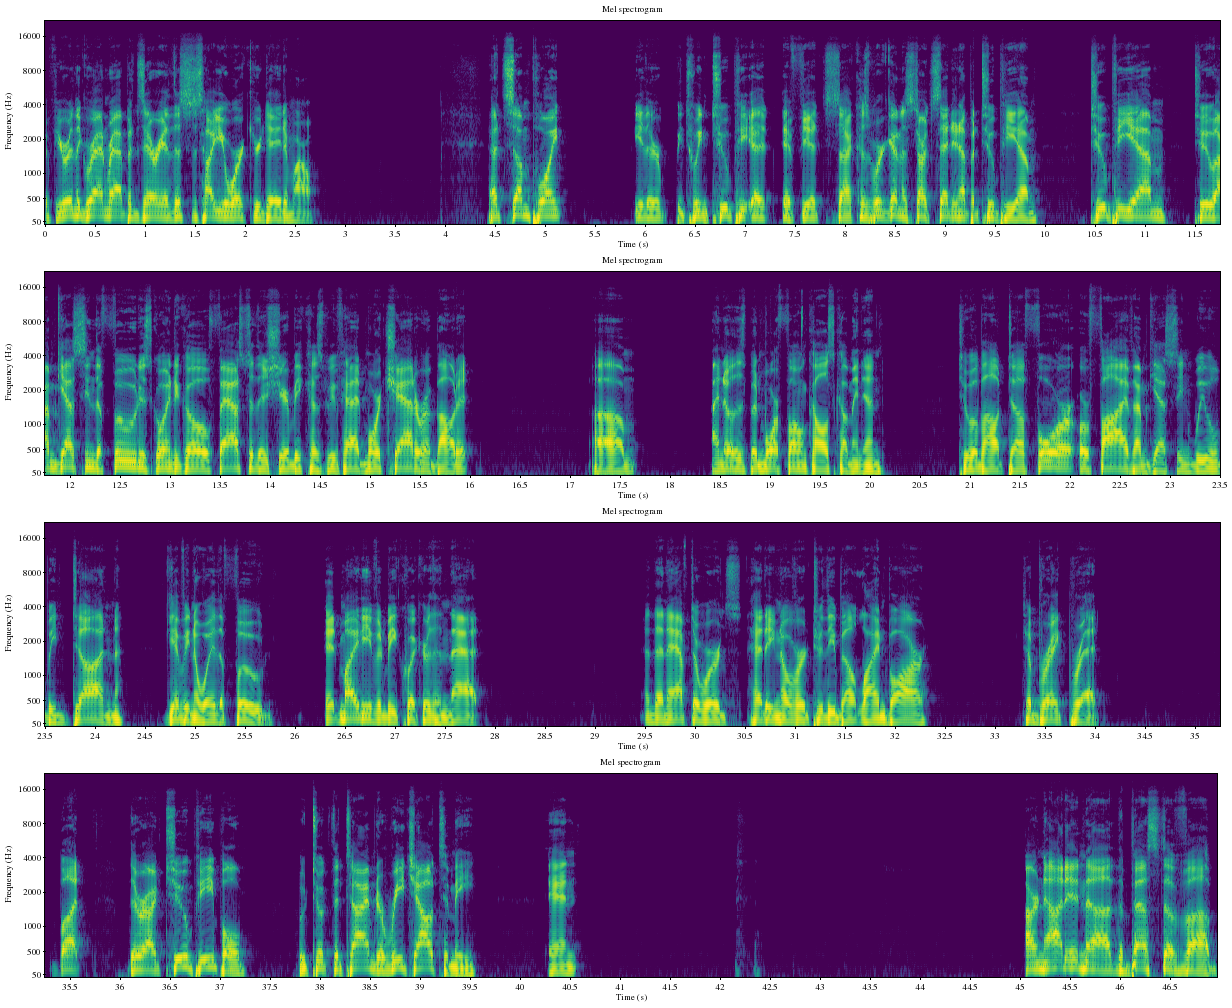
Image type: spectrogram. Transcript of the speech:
If you're in the Grand Rapids area, this is how you work your day tomorrow. At some point, either between 2 p uh, if it's because uh, we're going to start setting up at 2 p.m 2 p.m to i'm guessing the food is going to go faster this year because we've had more chatter about it um i know there's been more phone calls coming in to about uh, four or five, I'm guessing, we will be done giving away the food. It might even be quicker than that. And then afterwards, heading over to the Beltline Bar to break bread. But there are two people who took the time to reach out to me and are not in uh, the best of uh,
